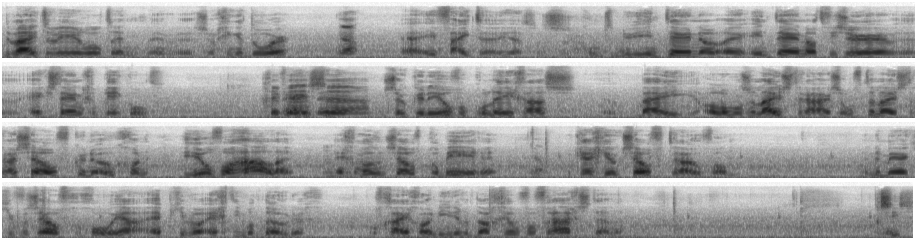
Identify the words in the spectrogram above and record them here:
de buitenwereld en eh, zo ging het door. Ja. In feite, ja, het was continu interne, eh, intern adviseur, eh, extern geprikkeld. Geef jij En- eens... en eh, zo kunnen heel veel collega's eh, bij alle onze luisteraars of de luisteraars zelf kunnen ook gewoon heel veel halen Mhm. en gewoon zelf proberen. ja. Dan krijg je ook zelfvertrouwen van. En dan merk je vanzelf, goh, ja, heb je wel echt iemand nodig? Of ga je gewoon iedere dag heel veel vragen stellen? Precies.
